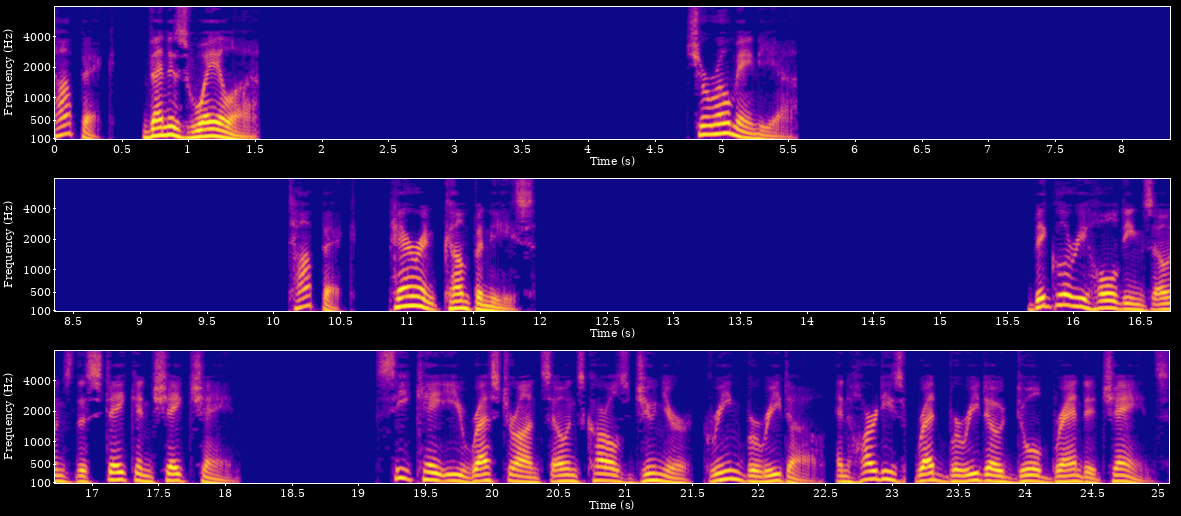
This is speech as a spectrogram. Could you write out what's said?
Topic: Venezuela. Chiromania. Topic: Parent companies Biglari Holdings owns the Steak and Shake chain. CKE Restaurants owns Carl's Jr., Green Burrito, and Hardee's, Red Burrito dual-branded chains.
